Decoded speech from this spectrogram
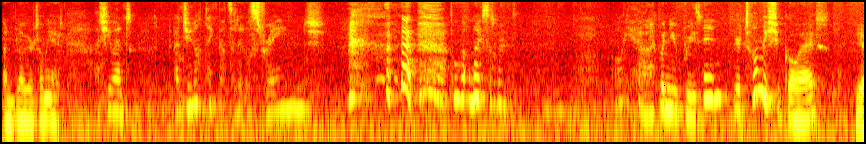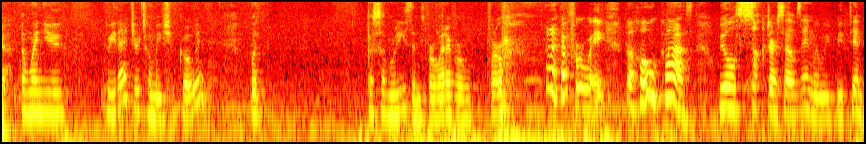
and blow your tummy out. And she went, and do you not think that's a little strange? and I sort of went, oh yeah, like when you breathe in, your tummy should go out, Yeah. and when you breathe out, your tummy should go in. But for some reason, for whatever for whatever way, the whole class we all sucked ourselves in when we breathed in.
